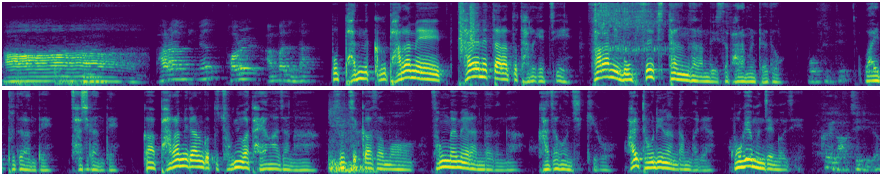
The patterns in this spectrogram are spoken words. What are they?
아 바람 피면 벌 안 받는다. 뭐 받는 그 바람의 사연에 따라 또 다르겠지. 사람이 몹쓸 짓 하는 사람들 있어. 바람을 펴도 몹쓸지? 와이프들한테 자식한테. 그러니까 바람이라는 것도 종류가 다양하잖아. 술집 가서 뭐 성매매를 한다든가 가정은 지키고 할 도리 난단 말이야. 그게 문제인 거지. 그게 다 악질이에요?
